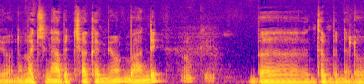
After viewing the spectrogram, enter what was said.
የሆነ መኪና ብቻ ከሚሆን በአንዴ በእንትን ብንለው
